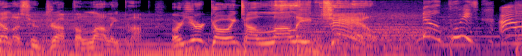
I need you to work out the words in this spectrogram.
Tell us who dropped the lollipop, or you're going to lolly jail! No, please, I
